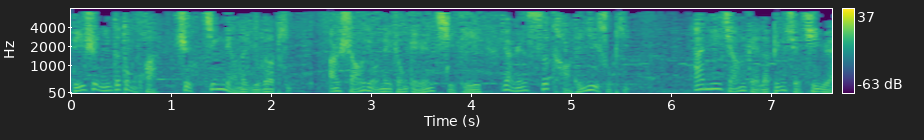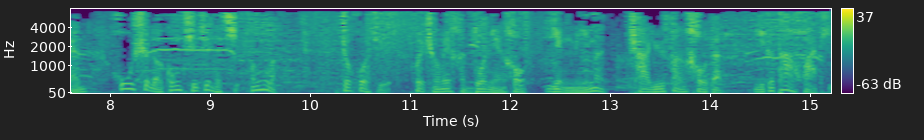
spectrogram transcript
迪士尼的动画是精良的娱乐品，而少有那种给人启迪、让人思考的艺术品。安妮奖给了《冰雪奇缘》，忽视了宫崎骏的起风了。这或许会成为很多年后影迷们茶余饭后的一个大话题。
